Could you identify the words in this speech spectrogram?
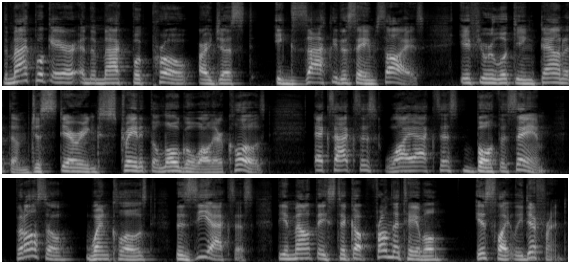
The MacBook Air and the MacBook Pro are just exactly the same size if you're looking down at them, just staring straight at the logo while they're closed. X axis, Y axis, both the same. But also, when closed, the Z axis, the amount they stick up from the table, is slightly different.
